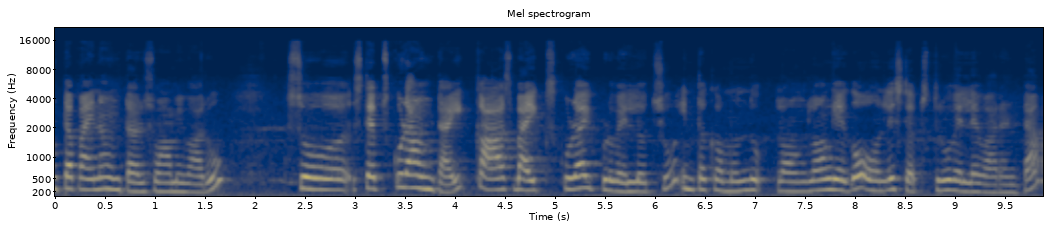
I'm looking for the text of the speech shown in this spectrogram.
గుట్ట పైన ఉంటారు స్వామివారు. సో స్టెప్స్ కూడా ఉంటాయి. కార్స్ బైక్స్ కూడా ఇప్పుడు వెళ్ళొచ్చు. ఇంతకు ముందు long long ago only steps through వెళ్ళేవారంట.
